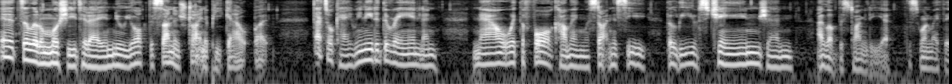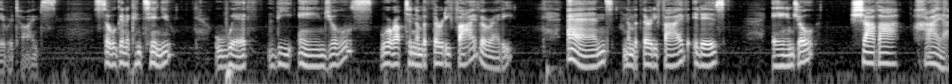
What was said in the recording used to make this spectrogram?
it's a little mushy today in New York. The sun is trying to peek out, but that's okay. We needed the rain and now with the fall coming, we're starting to see the leaves change, and I love this time of the year. This is one of my favorite times. So we're going to continue with the angels. We're up to number 35 already. And number 35, it is Angel Chavakhiah.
